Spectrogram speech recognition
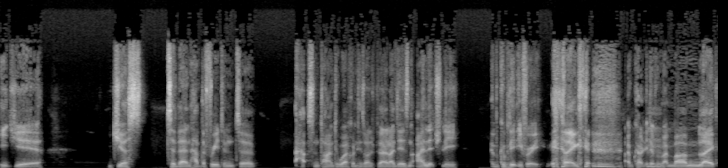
each year, just to then have the freedom to have some time to work on his entrepreneurial ideas. And I literally am completely free. like I'm currently living with mm. my mum. Like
